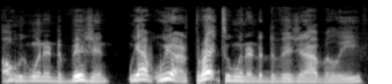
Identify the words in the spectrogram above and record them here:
oh we win a division. We have we are a threat to winning the division. I believe.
